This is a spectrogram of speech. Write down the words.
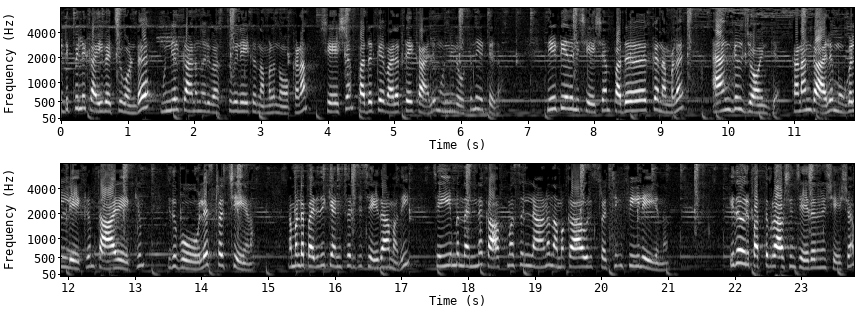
ഇടുപ്പിൽ കൈവച്ചുകൊണ്ട് മുന്നിൽ കാണുന്ന ഒരു വസ്തുവിലേക്ക് നമ്മൾ നോക്കണം. ശേഷം പതുക്കെ വലത്തേക്കാൽ മുന്നിലോട്ട് നീട്ടുക. നീട്ടിയതിന് ശേഷം പതുക്കെ നമ്മൾ ആംഗിൾ ജോയിന്റ് കണങ്കാൽ മുകളിലേക്കും താഴേക്കും ഇതുപോലെ സ്ട്രെച്ച് ചെയ്യണം. നമ്മളുടെ പരിധിക്കനുസരിച്ച് ചെയ്താൽ മതി. ചെയ്യുമ്പോൾ തന്നെ കാഫ് മസിലിലാണ് നമുക്ക് ആ ഒരു സ്ട്രെച്ചിങ് ഫീൽ ചെയ്യുന്നത്. ഇത് ഒരു പത്ത് പ്രാവശ്യം ചെയ്തതിന് ശേഷം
